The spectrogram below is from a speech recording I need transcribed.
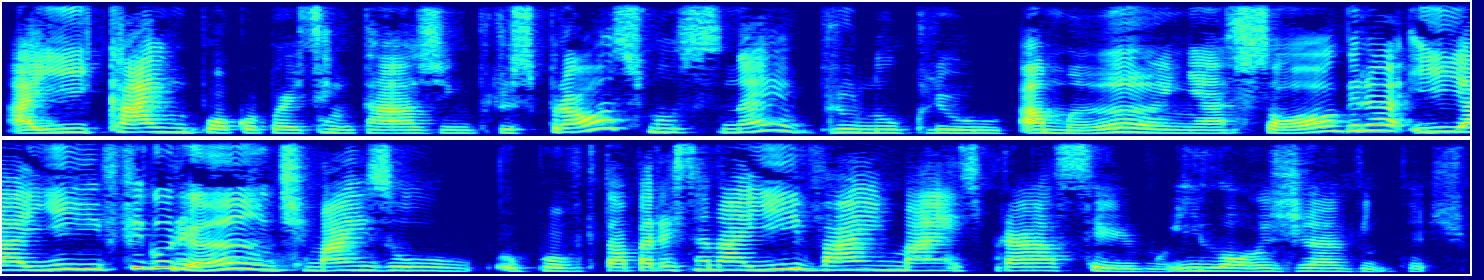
Aí cai um pouco a porcentagem para os próximos, né? Para o núcleo a mãe, a sogra, e aí figurante, mais o, o povo que está aparecendo aí vai mais para acervo e loja vintage.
